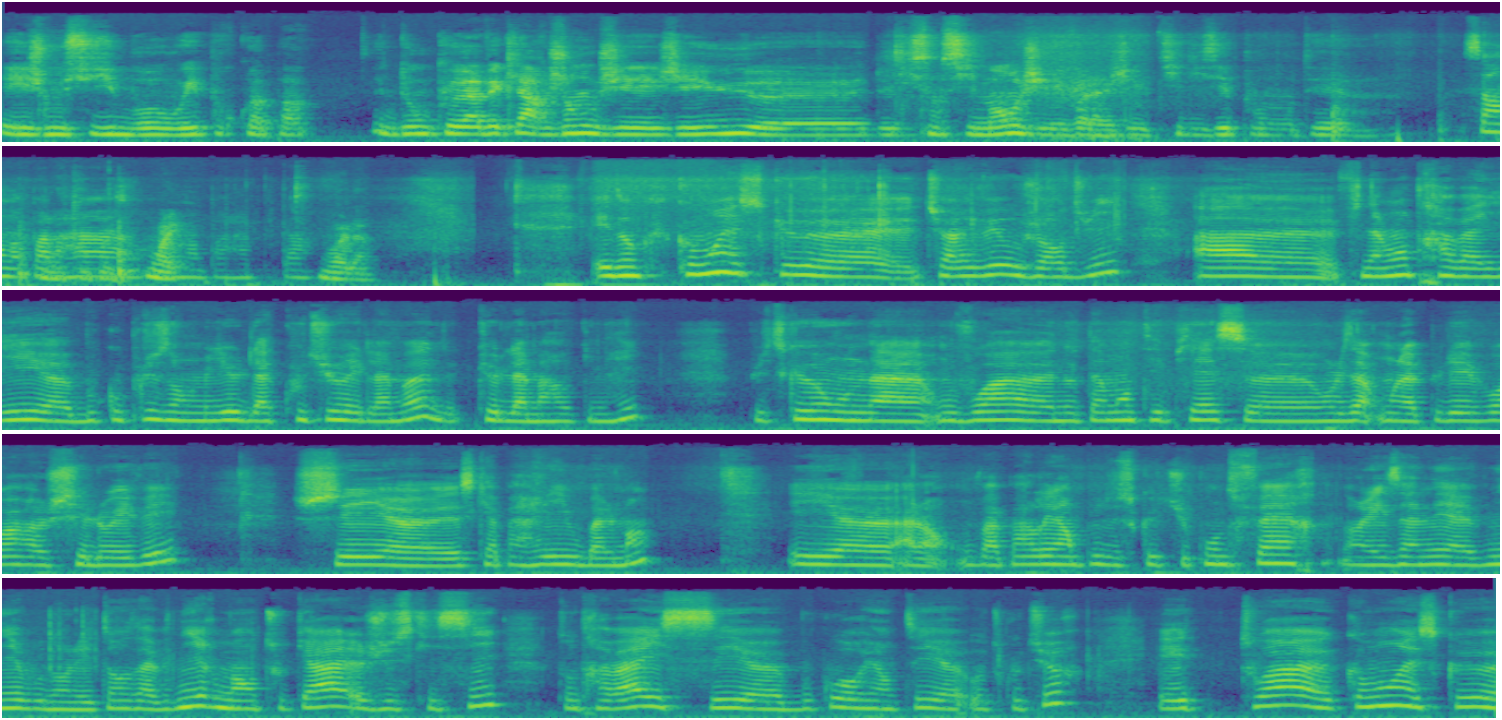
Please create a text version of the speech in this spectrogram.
Et je me suis dit, bon, oui, pourquoi pas. Donc, euh, avec l'argent que j'ai eu euh, de licenciement, j'ai voilà, utilisé pour monter. Euh, Ça, on en parlera, on en parlera plus tard. Voilà. Et donc, comment est-ce que tu es arrivé aujourd'hui à finalement travailler beaucoup plus dans le milieu de la couture et de la mode que de la maroquinerie? Puisque on, a, on voit notamment tes pièces, on, les a, on a pu les voir chez l'OEV, chez Schiaparelli ou Balmain. Et euh, alors, on va parler un peu de ce que tu comptes faire dans les années à venir ou dans les temps à venir, mais en tout cas, jusqu'ici, ton travail s'est euh, beaucoup orienté euh, haute couture. Et toi, comment est-ce que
